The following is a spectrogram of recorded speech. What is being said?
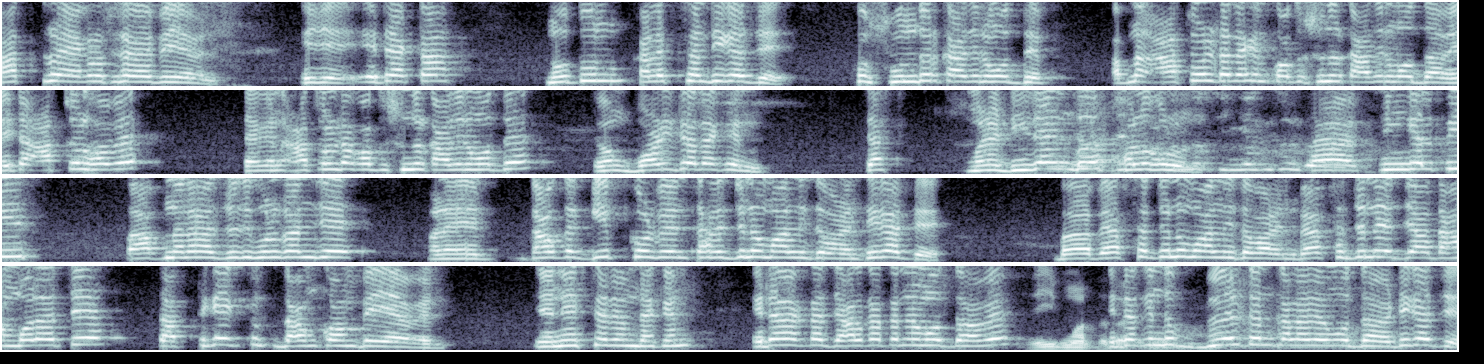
মাত্র এগারোশো টাকায় পেয়ে যাবেন। এই যে এটা একটা নতুন কালেকশন ঠিক আছে? খুব সুন্দর কাজের মধ্যে। আপনার আঁচলটা দেখেন কত সুন্দর কাজের মধ্যে হবে। এটা আঁচল হবে। দেখেন আঁচলটা কত সুন্দর কাজের মধ্যে এবং বডিটা দেখেন। জাস্ট মানে ডিজাইনগুলো ফলো করুন। হ্যাঁ সিঙ্গেল পিস বা আপনারা যদি মনে করেন যে মানে কাউকে গিফট করবেন তাদের জন্য মাল নিতে পারেন ঠিক আছে? বা ব্যবসার জন্য মাল নিতে পারেন। ব্যবসার জন্য যা দাম বলা আছে তার থেকে একটু দাম কম পেয়ে যাবেন। যে নেক্সট আইটেম দেখেন এটা একটা জাল কাতানের মধ্যে হবে। এটা কিন্তু ডুয়েল টোন কালারের মধ্যে হবে ঠিক আছে?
